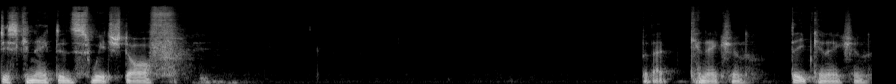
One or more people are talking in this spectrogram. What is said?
disconnected, switched off. But that connection, deep connection,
